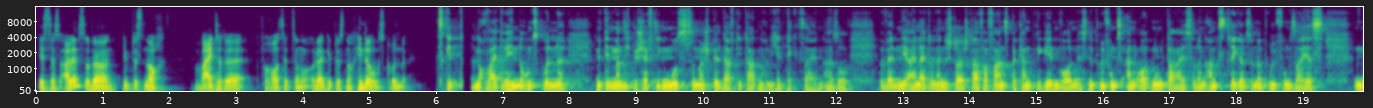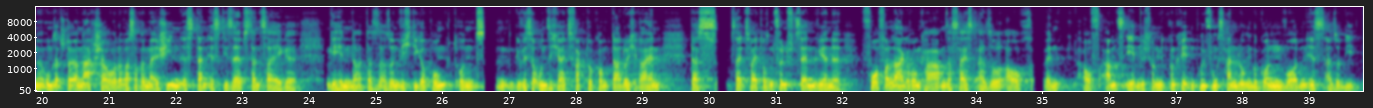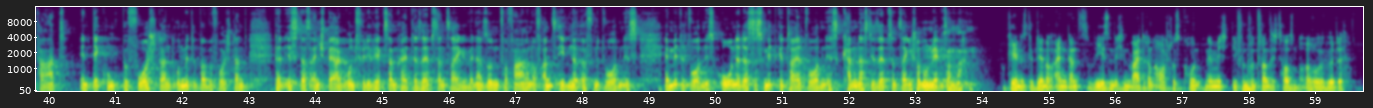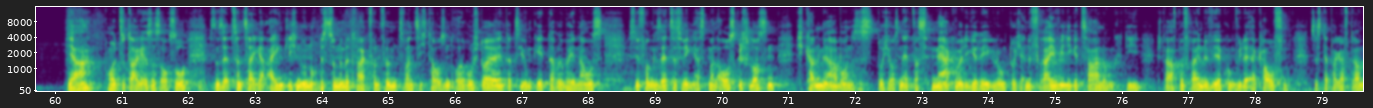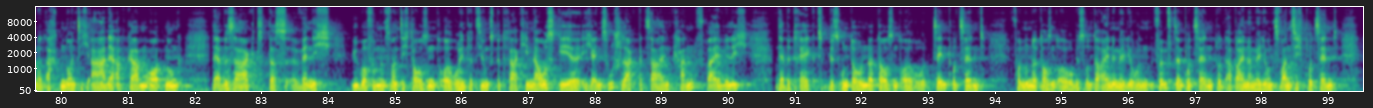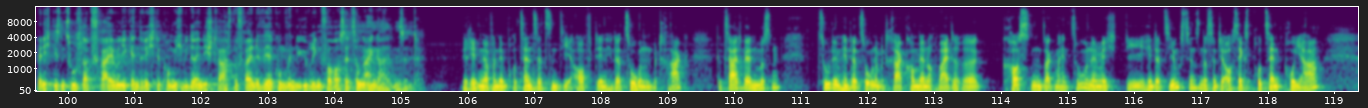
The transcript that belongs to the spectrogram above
Ist das alles oder gibt es noch weitere Voraussetzungen oder gibt es noch Hinderungsgründe? Es gibt noch weitere Hinderungsgründe, mit denen man sich beschäftigen muss. Zum Beispiel darf die Tat noch nicht entdeckt sein. Also wenn die Einleitung eines Steuerstrafverfahrens bekannt gegeben worden ist, eine Prüfungsanordnung da ist oder ein Amtsträger zu einer Prüfung, sei es eine Umsatzsteuernachschau oder was auch immer erschienen ist, dann ist die Selbstanzeige gehindert. Das ist also ein wichtiger Punkt und ein gewisser Unsicherheitsfaktor kommt dadurch rein, dass seit 2015 wir eine Vorverlagerung haben. Das heißt also auch, wenn auf Amtsebene schon mit konkreten Prüfungshandlungen begonnen worden ist, also die Tatentdeckung bevorstand, unmittelbar bevorstand, dann ist das ein Sperrgrund für die Wirksamkeit der Selbstanzeige. Wenn also ein Verfahren auf Amtsebene eröffnet worden ist, ermittelt worden ist, ohne dass es mitgeteilt worden ist, kann das die Selbstanzeige schon unwirksam machen. Okay, und es gibt ja noch einen ganz wesentlichen weiteren Ausschlussgrund, nämlich die 25.000 Euro Hürde. Ja, heutzutage ist es auch so, dass eine Selbstanzeige eigentlich nur noch bis zu einem Betrag von 25.000 Euro Steuerhinterziehung geht. Darüber hinaus ist sie von Gesetzes wegen erstmal ausgeschlossen. Ich kann mir aber, und das ist durchaus eine etwas merkwürdige Regelung, durch eine freiwillige Zahlung die strafbefreiende Wirkung wieder erkaufen. Das ist der Paragraph 398a der Abgabenordnung. Der besagt, dass wenn ich über 25.000 Euro Hinterziehungsbetrag hinausgehe, ich einen Zuschlag bezahlen kann, freiwillig. Der beträgt bis unter 100.000 Euro 10 Prozent, von 100.000 Euro bis unter eine Million 15 Prozent und ab einer Million 20 Prozent. Wenn ich diesen Zuschlag freiwillig entrichte, komme ich wieder in die strafbefreiende Wirkung, wenn die übrigen Voraussetzungen eingehalten sind. Wir reden ja von den Prozentsätzen, die auf den hinterzogenen Betrag gezahlt werden müssen. Zu dem hinterzogenen Betrag kommen ja noch weitere Kosten, sag mal, hinzu, nämlich die Hinterziehungszinsen. Das sind ja auch 6% pro Jahr.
